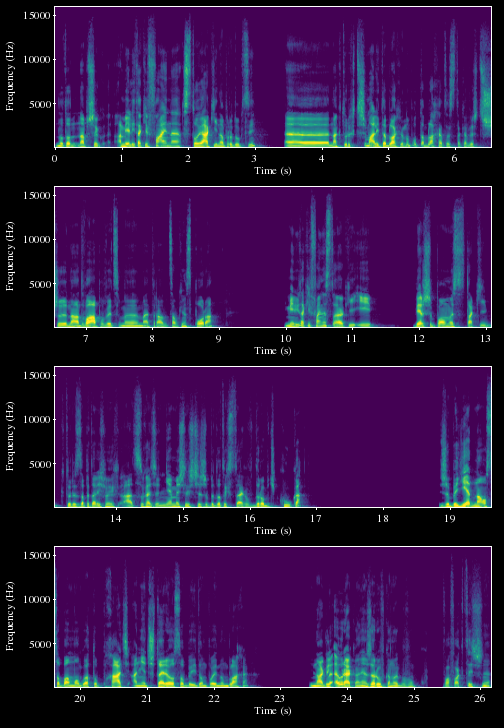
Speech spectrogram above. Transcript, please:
No to na przykład, a mieli takie fajne stojaki na produkcji, e, na których trzymali te blachy. No bo ta blacha to jest taka, wiesz, 3 na 2 powiedzmy metra, całkiem spora. Mieli takie fajne stojaki i pierwszy pomysł taki, który zapytaliśmy ich, a słuchajcie, nie myśliście, żeby do tych stojaków dorobić kółka? Żeby jedna osoba mogła to pchać, a nie cztery osoby idą po jedną blachę? I nagle eureka, nie? Żarówka nad głową. Kurwa, faktycznie.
